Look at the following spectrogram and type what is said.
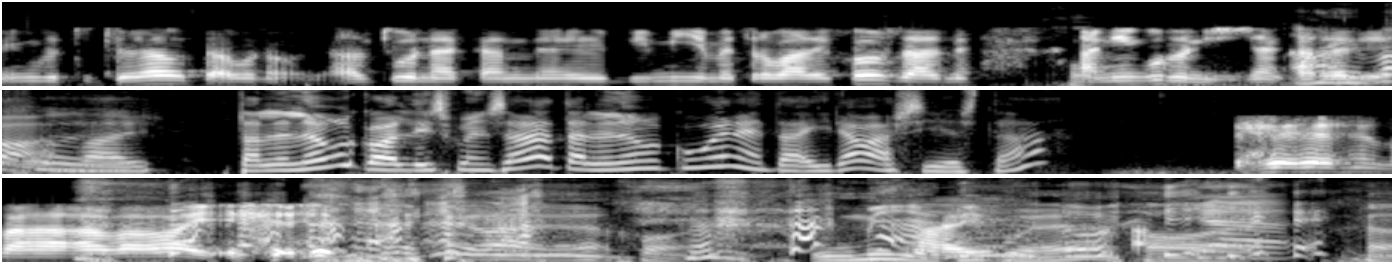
inguretute dau, eta, bueno, altuenakan e, 2000 metro badekoz, da, han inguruen izan Ai, karreri. ba, bai. Eta lehenengoko aldizkoen zara, eta lehenengoko eta irabazi, ez da? Eh, ba, ba, bai. jo, humilla Bai. tipu, eh? Jo, Ja. jo.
